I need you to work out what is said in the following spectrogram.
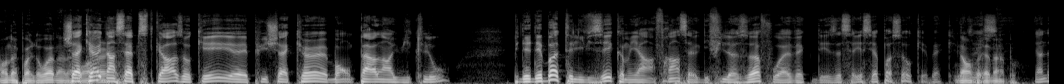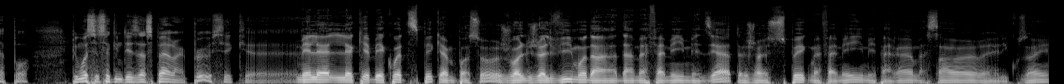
On n'a pas le droit d'en Chacun est un. dans sa petite case, OK, et puis chacun, bon, parle en huis clos. Puis des débats télévisés, comme il y a en France avec des philosophes ou avec des essayistes, il n'y a pas ça au Québec. Non, dire, vraiment pas. Il n'y en a pas. Puis moi, c'est ça qui me désespère un peu, c'est que... Mais le, le Québécois typique aime pas ça. Je, je le vis, moi, dans, dans ma famille immédiate. J'ai un souper avec ma famille, mes parents, ma soeur, les cousins.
